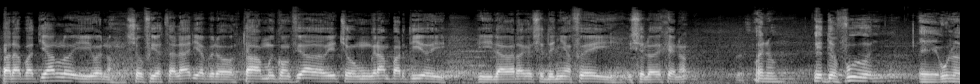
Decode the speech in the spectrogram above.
para patearlo y bueno, yo fui hasta el área, pero estaba muy confiado, había hecho un gran partido y, la verdad que se tenía fe y, se lo dejé, ¿no? Bueno, esto es fútbol, eh, uno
